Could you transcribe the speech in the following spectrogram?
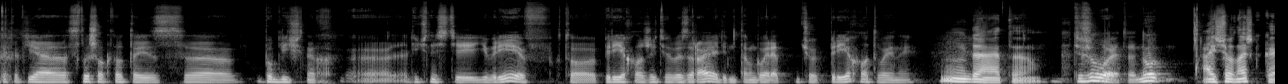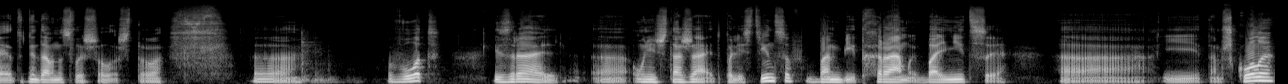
Так как я слышал, кто-то из э, публичных э, личностей евреев, кто переехал жить в Израиль, им там говорят, ну что, переехал от войны? Да, это... Тяжело это. Ну, а еще, знаешь, какая я тут недавно слышал, что э, вот Израиль э, уничтожает палестинцев, бомбит храмы, больницы э, и там школы.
